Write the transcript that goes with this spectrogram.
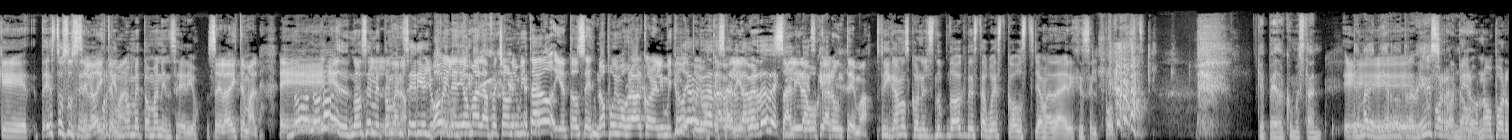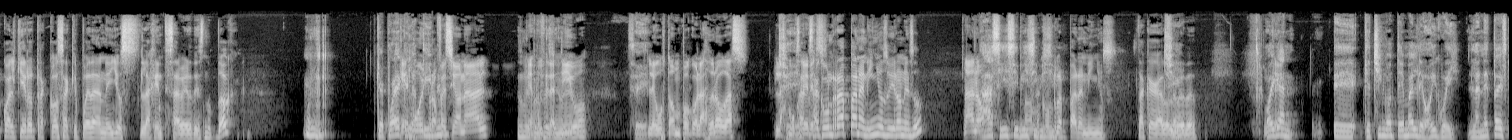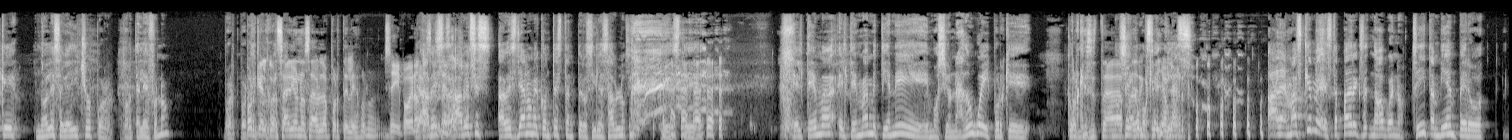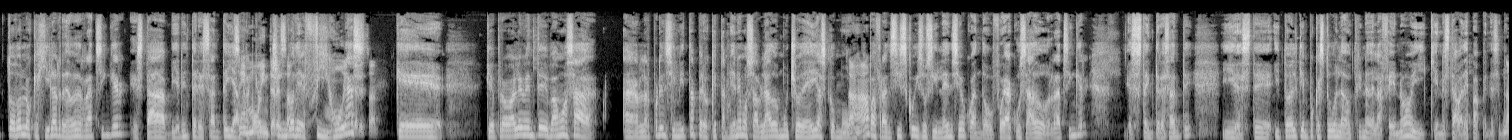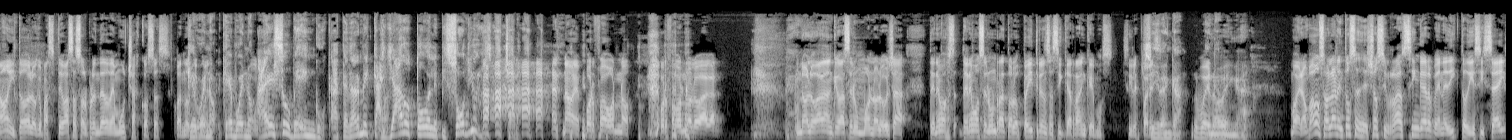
Que esto sucedió lo porque mal. no me toman en serio. Se la diste mal. Eh, No, no, no, no se me toma en serio, yo Bobby le dio pregunté. mal la fecha a un invitado y entonces no pudimos grabar con el invitado Y tuvimos verdad, que salir, la verdad aquí salir a buscar que- un tema. Sigamos con el Snoop Dogg de esta West Coast llamada Herejes el Podcast. ¿Qué pedo? ¿Cómo están? Eh, ¿Tema de mierda otra vez? Por no? no? por cualquier otra cosa que puedan ellos, la gente, saber de Snoop Dogg. Que puede Que que, es muy profesional, Es muy es muy creativo, Sí. le gustan un poco las drogas, las Sí. Mujeres. Sacó un rap para niños, ¿vieron eso? Ah, no. Ah, sí, sí, vi, sí, vi, Sacó sí un vi. rap para niños. Está cagado, Sí. la verdad. Oigan, eh, qué chingón tema el de hoy, güey. La neta es que no les había dicho por, por teléfono. Por, por- Porque el corsario nos habla por teléfono. Sí, porque no Ya, te A veces, a veces, a veces ya no me contestan, pero sí les hablo. Este, el tema, el tema me tiene emocionado, güey, porque como- Porque se está no sé, padre como que se haya las-. Además que me está padre. que se- no, bueno, sí, también, pero todo lo que gira alrededor de Ratzinger está bien interesante y Sí, abarca muy un interesante. chingo de figuras que, que probablemente vamos a, a hablar por encimita, pero que también hemos hablado mucho de ellas, como el. Papa Francisco y su silencio cuando fue acusado Ratzinger. Eso está interesante. Y este, y todo el tiempo que estuvo en la doctrina de la fe, ¿no? Y quién estaba de papa en ese momento. No, y todo lo que pasa. Te vas a sorprender de muchas cosas cuando Qué te bueno, qué bueno. A eso vengo, a quedarme callado todo el episodio y escuchar. no, eh, por favor, no. Por favor, no lo hagan. No lo hagan, que va a ser un monólogo. Ya tenemos, tenemos en un rato los Patreons, así que arranquemos, si les parece. Sí, venga. Bueno, venga. Bueno, vamos a hablar entonces de Joseph Ratzinger, Benedicto XVI,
